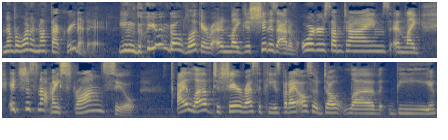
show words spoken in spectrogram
number one, I'm not that great at it. You can go, you can go look at, and like just shit is out of order sometimes, and like it's just not my strong suit. I love to share recipes, but I also don't love the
